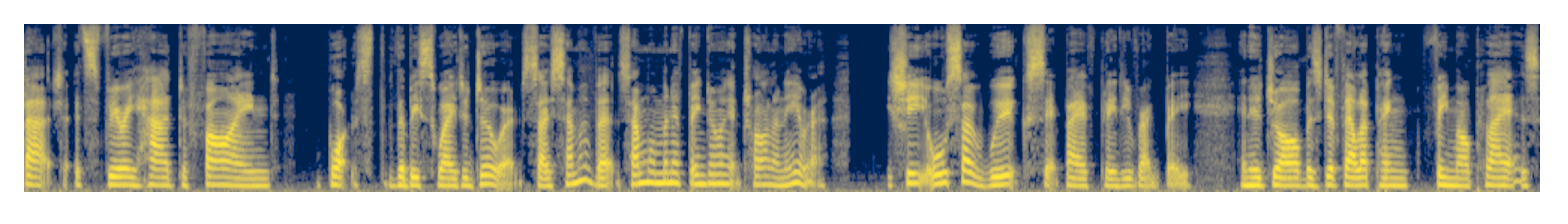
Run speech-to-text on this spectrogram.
But it's very hard to find what's the best way to do it. So some of it, some women have been doing it trial and error. She also works at Bay of Plenty Rugby, and her job is developing female players.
